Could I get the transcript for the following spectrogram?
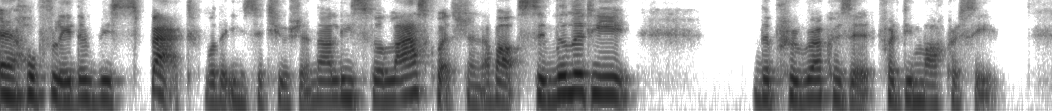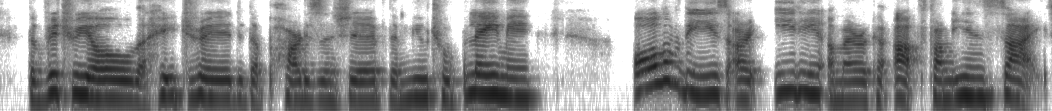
and hopefully the respect for the institution. That leads to the last question about civility the prerequisite for democracy. The vitriol the hatred the partisanship the mutual blaming all of these are eating america up from inside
